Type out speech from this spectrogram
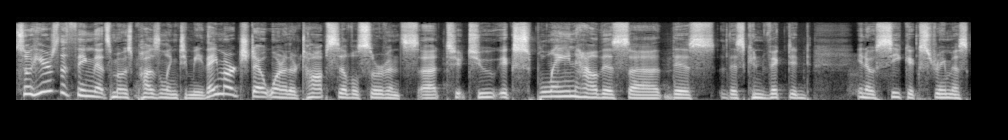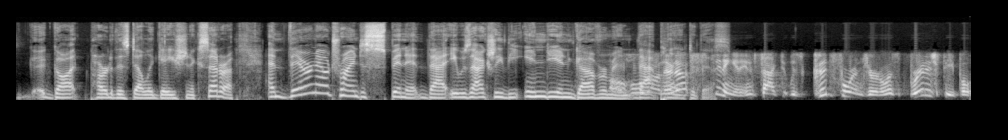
So here's the thing that's most puzzling to me. They marched out one of their top civil servants uh, to to explain how this uh, this this convicted you know Sikh extremists got part of this delegation, etc. And they're now trying to spin it that it was actually the Indian government oh, Hold that on, they're not planted this. spinning it. In fact, it was good foreign journalists, British people,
